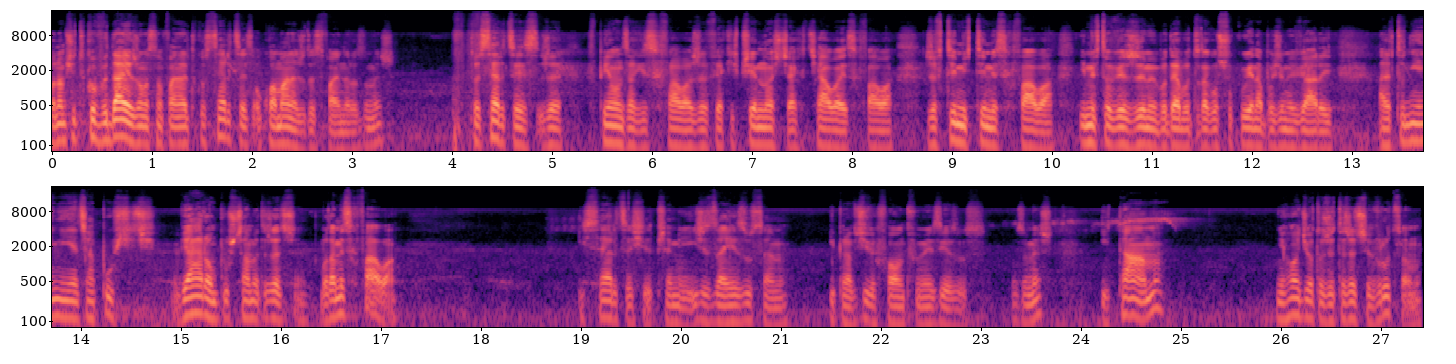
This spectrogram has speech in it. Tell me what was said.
bo nam się tylko wydaje, że one są fajne, ale tylko serce jest okłamane, że to jest fajne, rozumiesz? To serce jest, że w pieniądzach jest chwała, że w jakichś przyjemnościach ciała jest chwała, że w tym i w tym jest chwała. I my w to wierzymy, bo diabeł to tak oszukuje na poziomie wiary. Ale to nie, nie, nie trzeba puścić. Wiarą puszczamy te rzeczy, bo tam jest chwała. I serce się przemieni, idzie za Jezusem. I prawdziwą chwałą Twoją jest Jezus. Rozumiesz? I tam nie chodzi o to, że te rzeczy wrócą.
